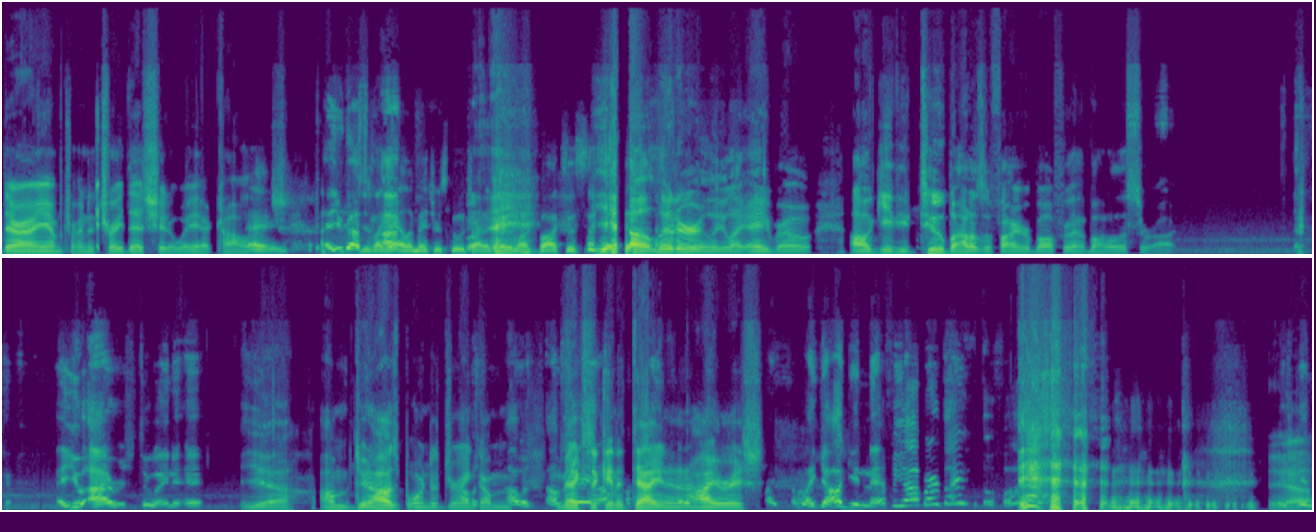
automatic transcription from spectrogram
there I am trying to trade that shit away at college. Hey, hey you got just like I... elementary school trying to trade lunch boxes. yeah, literally. Like, hey, bro, I'll give you two bottles of Fireball for that bottle of Ciroc. hey, you Irish too, ain't it? Yeah, I'm dude. I was born to drink. I am Mexican, saying, Italian, like, and Irish. I'm like, y'all getting that for y'all birthday? What the fuck? yeah.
